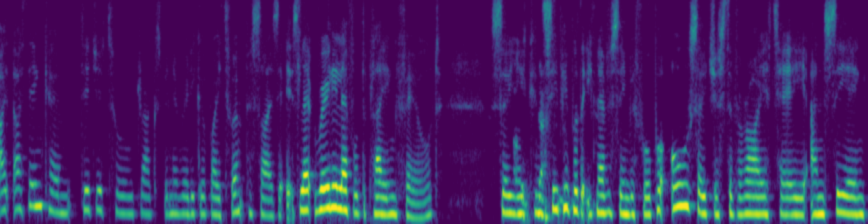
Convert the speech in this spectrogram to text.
I, I think um, digital drag's been a really good way to emphasize it. It's le- really leveled the playing field. So you oh, can definitely. see people that you've never seen before, but also just the variety and seeing,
